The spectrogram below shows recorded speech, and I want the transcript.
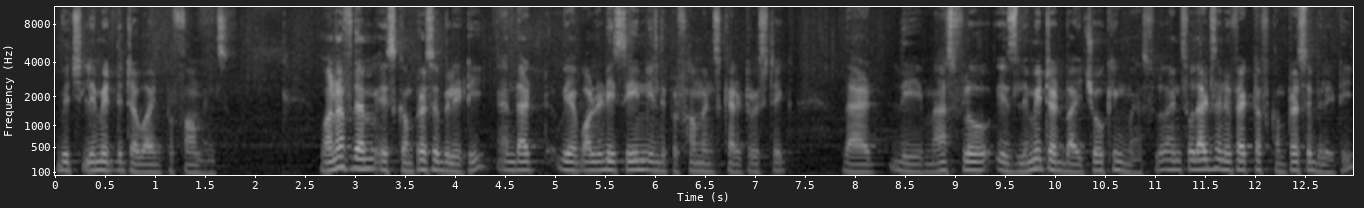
which limit the turbine performance. One of them is compressibility and that we have already seen in the performance characteristic that the mass flow is limited by choking mass flow and so that is an effect of compressibility.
